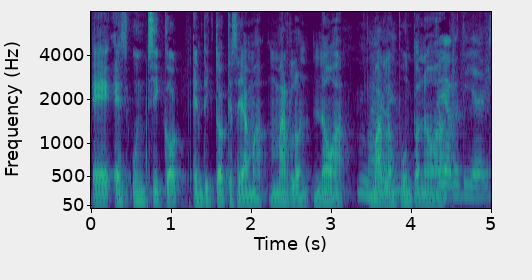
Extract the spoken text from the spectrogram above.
Eh, es un chico en TikTok que se llama Marlon Noah, Vale. marlon.noah. Que.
